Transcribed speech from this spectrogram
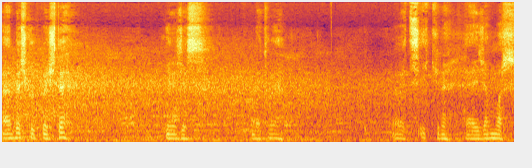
Yani 5.45'te gireceğiz metroya. Evet ilk günü heyecan var.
